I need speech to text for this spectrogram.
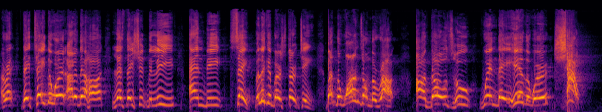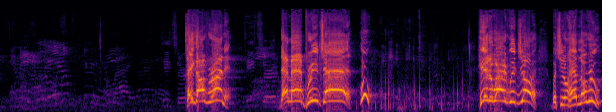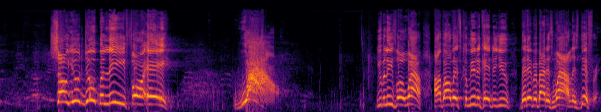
All right. They take the word out of their heart lest they should believe and be saved. But look at verse 13. But the ones on the rock are those who, when they hear the word, shout. Take off running. That man preaching. Woo. Hear the word with joy, but you don't have no root. So you do believe for a wow. You believe for a while. I've always communicated to you that everybody's wow is different.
